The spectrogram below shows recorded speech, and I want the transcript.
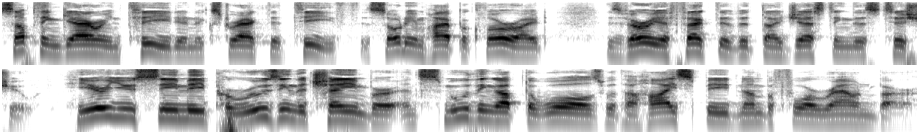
something guaranteed in extracted teeth, the sodium hypochlorite is very effective at digesting this tissue. Here you see me perusing the chamber and smoothing up the walls with a high-speed number 4 round burr.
